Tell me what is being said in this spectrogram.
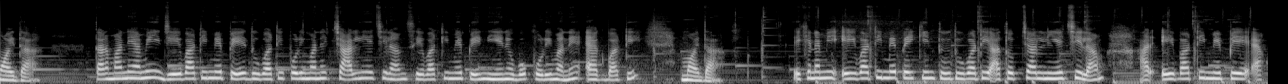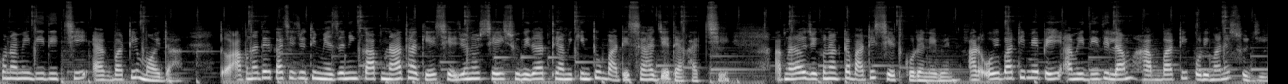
ময়দা। তার মানে আমি যে বাটি মেপে দু বাটি পরিমাণে চাল নিয়েছিলাম, সে বাটি মেপে নিয়ে নেব পরিমাণে এক বাটি ময়দা। এখানে আমি এই বাটি মেপেই কিন্তু দু বাটি আতপ চাল নিয়েছিলাম। আর এই বাটি মেপে এখন আমি দিয়ে দিচ্ছি এক বাটি ময়দা। তো আপনাদের কাছে যদি মেজারিং কাপ না থাকে সেই জন্য সেই সুবিধার্থে আমি কিন্তু বাটির সাহায্যে দেখাচ্ছি। আপনারাও যে কোনো একটা বাটি সেট করে নেবেন। আর ওই বাটি মেপেই আমি দিয়ে দিলাম হাফ বাটি পরিমাণে সুজি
